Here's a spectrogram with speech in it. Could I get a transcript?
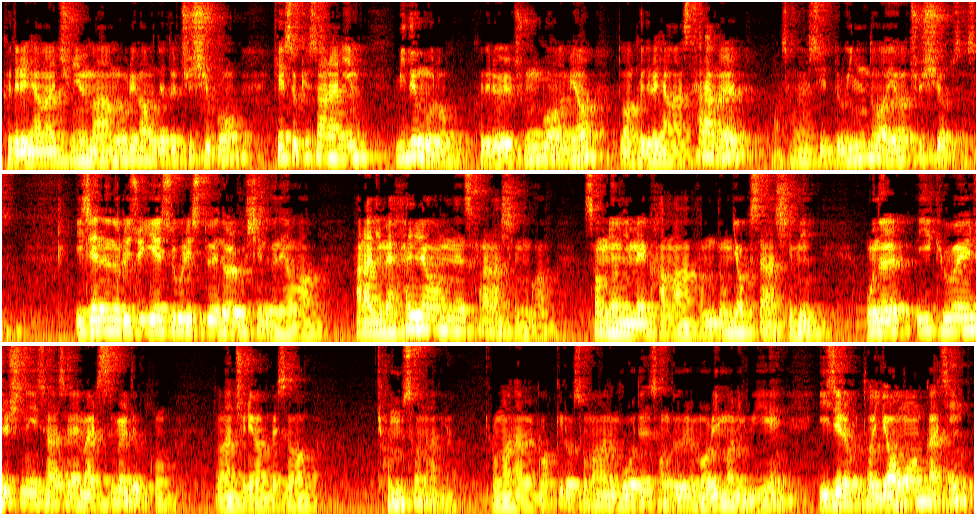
그들을 향한 주님의 마음을 우리 가운데도 주시고 계속해서 하나님 믿음으로 그들을 중보하며 또한 그들을 향한 사랑을 전할 수 있도록 인도하여 주시옵소서. 이제는 우리 주 예수 그리스도의 넓으신 은혜와 하나님의 한량없는 사랑하심과 성령님의 감화 감동 역사하심이 오늘 이 교회에 주시는 이사서의 말씀을 듣고 또한 주님 앞에서 겸손하며 교만함을 꺾기로 소망하는 모든 성도들 머리머리 위에 이제로부터 영원까지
